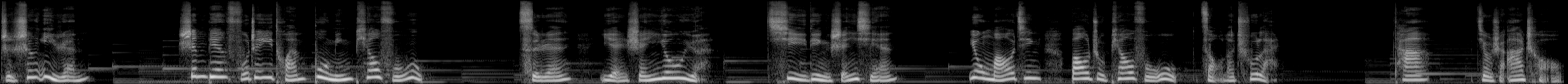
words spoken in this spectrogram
只剩一人。身边浮着一团不明漂浮物，此人眼神悠远，气定神闲，用毛巾包住漂浮物走了出来。他就是阿丑。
